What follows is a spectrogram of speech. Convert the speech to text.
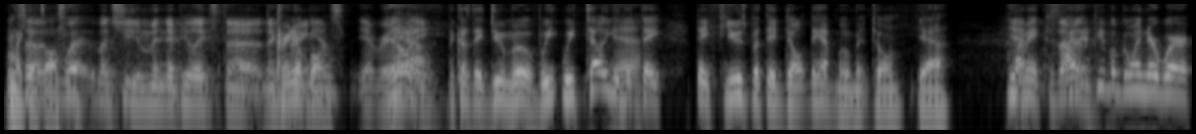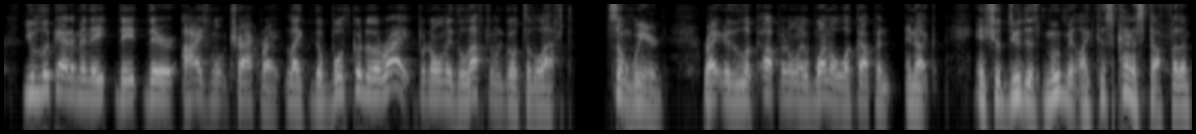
I'm like, so that's awesome. What, but she manipulates the the Cranial cranium? bones. Yeah, really. Yeah, because they do move. We we tell you Yeah. that they they fuse, but they don't. They have movement to them. Yeah. Yeah, I mean, 'cause I've had people go in there where you look at them and they, they their eyes won't track right. Like they'll both go to the right, but only the left one will go to the left. So weird, right? Or they look up and only one will look up and, and like and she'll do this movement like this kind of stuff for them.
